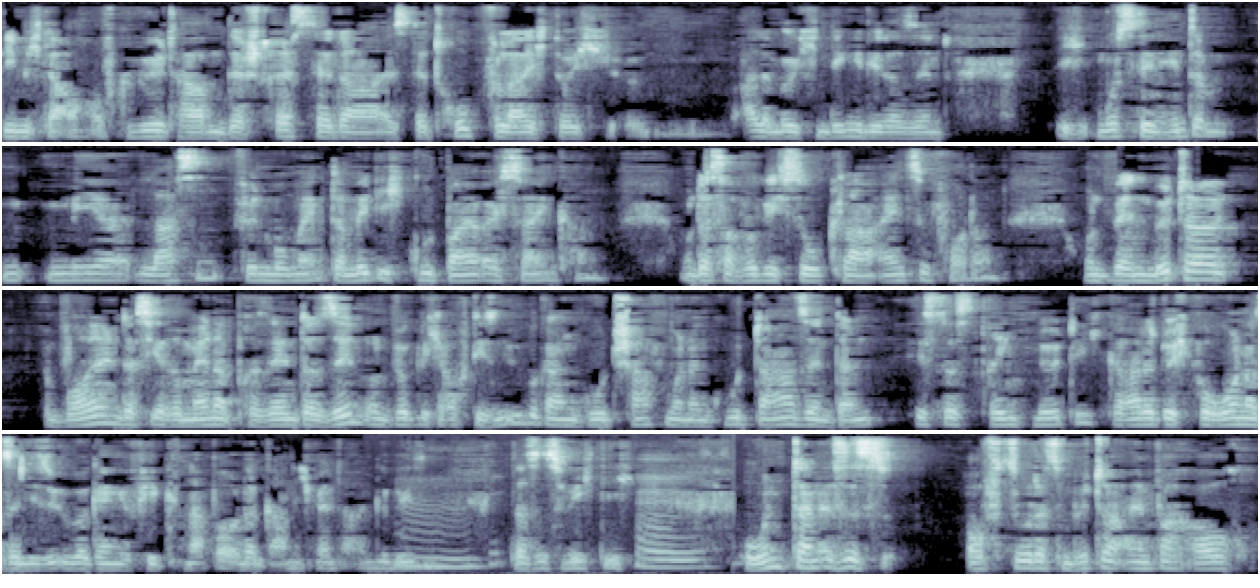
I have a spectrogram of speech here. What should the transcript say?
die mich da auch aufgewühlt haben, der Stress, der da ist, der Druck vielleicht durch äh, alle möglichen Dinge, die da sind, ich muss den hinter mir lassen für einen Moment, damit ich gut bei euch sein kann und das auch wirklich so klar einzufordern. Und wenn Mütter wollen, dass ihre Männer präsenter sind und wirklich auch diesen Übergang gut schaffen und dann gut da sind, dann ist das dringend nötig. Gerade durch Corona sind diese Übergänge viel knapper oder gar nicht mehr da gewesen. Mhm. Das ist wichtig. Mhm. Und dann ist es oft so, dass Mütter einfach auch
